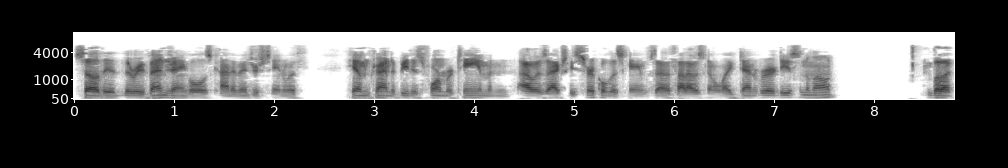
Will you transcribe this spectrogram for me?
So the, the revenge angle is kind of interesting with him trying to beat his former team. And I was actually circled this game because I thought I was going to like Denver a decent amount. But,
